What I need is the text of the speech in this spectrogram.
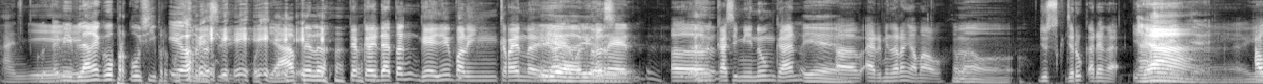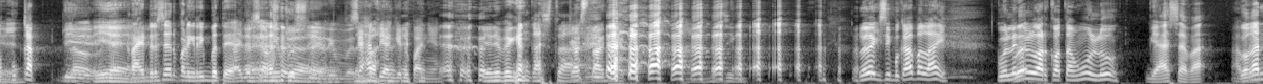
Anjing. Ini bilangnya gue perkusi, perkusi. Iya. Perkusi apa lo? Tiap kali datang gayanya yang paling keren lah ya. Iya, Terus iya. keren. eh, kasih minum kan. Iya. Eh, air mineral nggak mau. Nggak mau. Jus jeruk ada nggak? Ya. iya. Alpukat. Iya. Iya. Ridersnya paling ribet ya. Ada siapa jus Iya, ya. ribet. Sehat dia ke depannya. Ini pegang kasta. Anjing. Lu lagi sibuk apa lah? Gue liat Gua- lu luar kota mulu. Biasa, Pak. Gua kan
